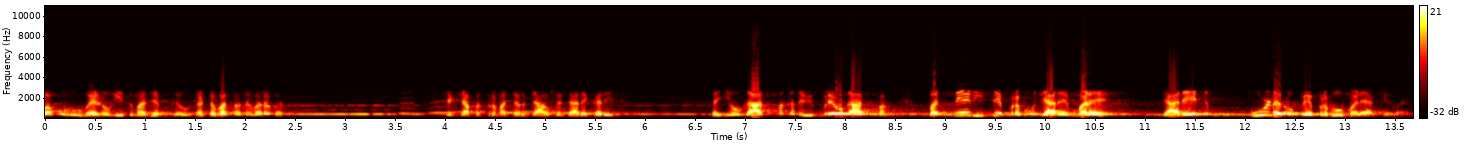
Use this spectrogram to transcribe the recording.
વપુ વેણુ ગીતમાં જેમ કહ્યું, નટવત અને વરવત. શિક્ષાપત્રમાં ચર્ચા આવશે ત્યારે કરીશ. સંયોગાત્મક અને વિપ્રયોગાત્મક બંને રીતે પ્રભુ જ્યારે મળે, ત્યારે જ પૂર્ણ રૂપે પ્રભુ મળ્યા કહેવાય.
